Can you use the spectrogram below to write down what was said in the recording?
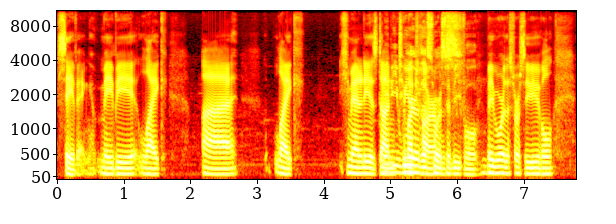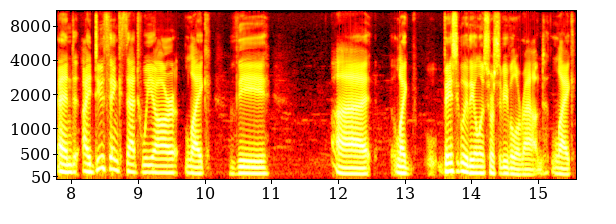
saving. Maybe like uh like humanity has done Maybe too we're much the harms. source of evil. Maybe we're the source of evil. And I do think that we are like the uh like basically the only source of evil around. Like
